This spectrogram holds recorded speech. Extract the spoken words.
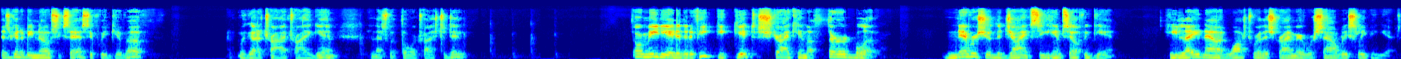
There's going to be no success if we give up. We've got to try, try again. And that's what Thor tries to do. Thor mediated that if he could get to strike him a third blow, never should the giant see himself again. He lay now and watched where the Skrymir were soundly sleeping yet.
